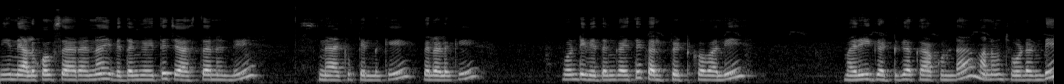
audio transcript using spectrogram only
నేను నెలకొకసారైనా ఈ విధంగా అయితే చేస్తానండి. స్నాక్ పిల్లకి పిల్లలకి. వండి విధంగా అయితే కలిపి పెట్టుకోవాలి. మరీ గట్టిగా కాకుండా మనం చూడండి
